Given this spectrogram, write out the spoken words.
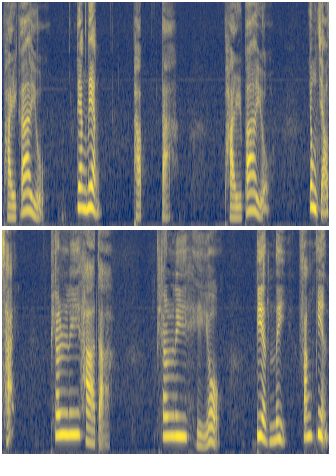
밝다밝아요，亮亮。밟다밟아요，用脚踩。편리하다편리해요，便利，方便。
